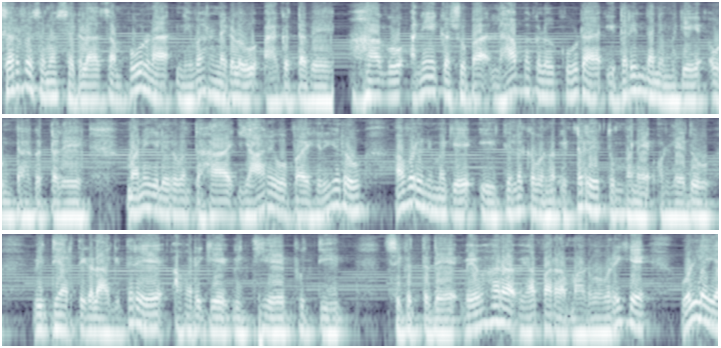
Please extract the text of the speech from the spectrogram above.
ಸರ್ವ ಸಮಸ್ಯೆಗಳ ಸಂಪೂರ್ಣ ನಿವಾರಣೆಗಳು ಆಗುತ್ತವೆ. ಹಾಗೂ ಅನೇಕ ಶುಭ ಲಾಭಗಳು ಕೂಡ ಇದರಿಂದ ನಿಮಗೆ ಉಂಟಾಗುತ್ತದೆ. ಮನೆಯಲ್ಲಿರುವಂತಹ ಯಾರೇ ಒಬ್ಬ ಹಿರಿಯರು, ಅವರು ನಿಮಗೆ ಈ ತಿಲಕವನ್ನು ಇಟ್ಟರೆ ತುಂಬನೇ ಒಳ್ಳೆಯದು. ವಿದ್ಯಾರ್ಥಿಗಳಾಗಿದ್ದರೆ ಅವರಿಗೆ ವಿದ್ಯೆ, ಬುದ್ಧಿ ಸಿಗುತ್ತದೆ. ವ್ಯವಹಾರ, ವ್ಯಾಪಾರ ಮಾಡುವವರಿಗೆ ಒಳ್ಳೆಯ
